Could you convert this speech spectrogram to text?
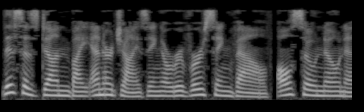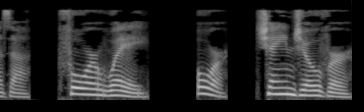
This is done by energizing a reversing valve also known as a four-way or changeover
